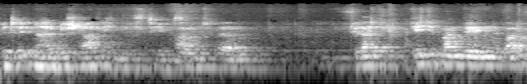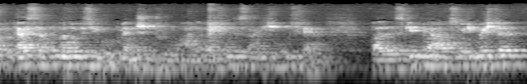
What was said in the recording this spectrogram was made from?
bitte innerhalb des staatlichen Systems. Und ähm, vielleicht dichtet man den Waldorf-Begeisterten immer so ein bisschen Gutmenschentum an, aber ich finde es eigentlich unfair, weil es geht mir auch so, ich möchte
